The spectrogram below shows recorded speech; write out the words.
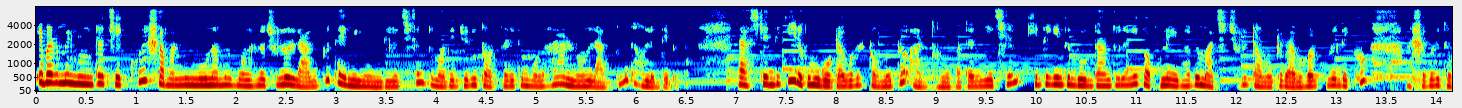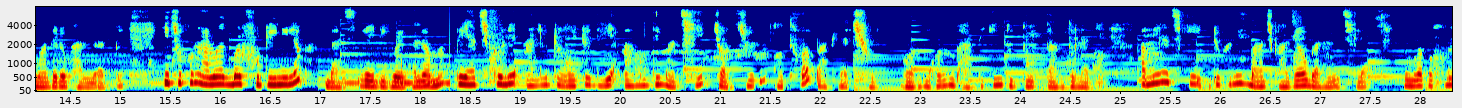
এবার আমি নুনটা চেক করে, সামান্য নুন আমার মনে হয়েছিল লাগবে, তাই আমি নুন দিয়েছিলাম। তোমাদের যদি তরকারিতে মনে হয় আর নুন লাগবে না, তাহলে দেবে না। লাস্টের দিকে এরকম গোটা গোটা টমেটো আর ধনে পাতা দিয়েছিলাম। খেতে কিন্তু দুর্দান্ত লাগে, কখনো এইভাবে মাছের ঝোলে টমেটো ব্যবহার করে দেখো, আশা করি তোমাদেরও ভালো লাগবে। কিছুক্ষণ আরও একবার ফুটিয়ে নিলাম, ব্যাস রেডি হয়ে গেল আমার। পেঁয়াজ, কলে, আলু, টমেটো দিয়ে আমদি মাছে চচ্চড়ি অথবা পাতলা ঝোল। গরম গরম ভাতে কিন্তু দুর্দান্ত লাগে। আমি আজকে একটুখানি মাছ ভাজাও বানিয়েছিলাম। তোমরা কখনো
